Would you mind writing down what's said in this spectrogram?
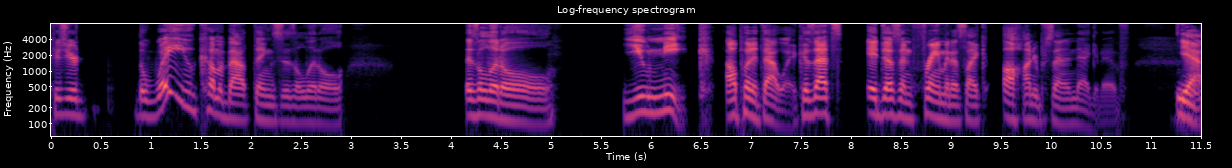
cuz you're the way you come about things is a little is a little unique i'll put it that way cuz that's it doesn't frame it as like a hundred percent a negative. yeah,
